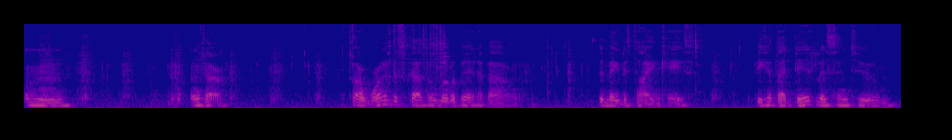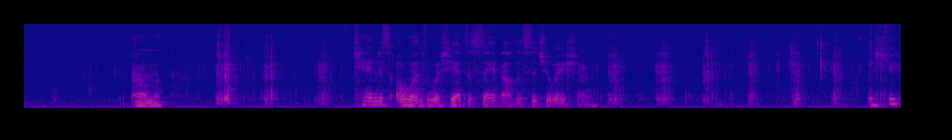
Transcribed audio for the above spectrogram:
Um Okay. So I want to discuss a little bit about the Meg Thee Stallion case because I did listen to um, Candace Owens what she had to say about the situation. And she,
